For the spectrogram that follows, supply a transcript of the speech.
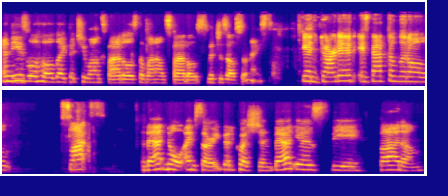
And these mm. will hold like the two ounce bottles, the one ounce bottles, which is also nice. And darted, is that the little slots? That no, I'm sorry. Good question. That is the bottom.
